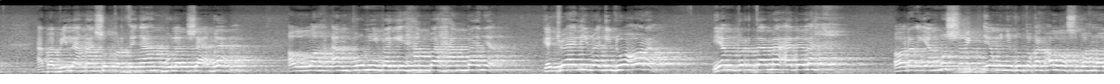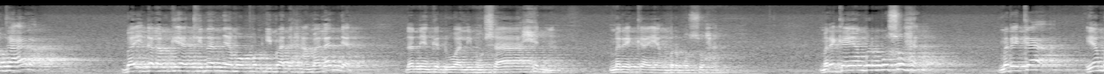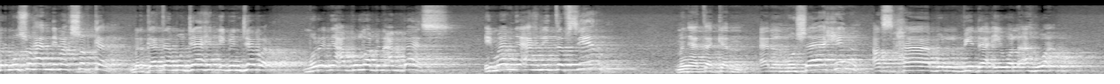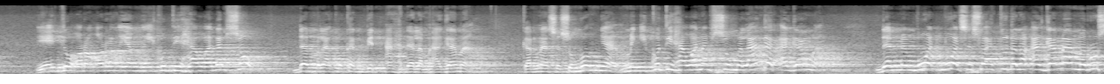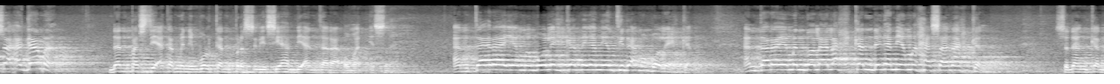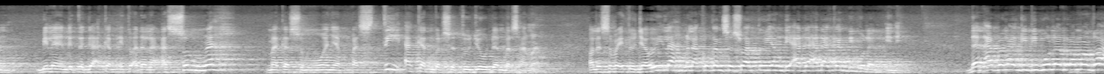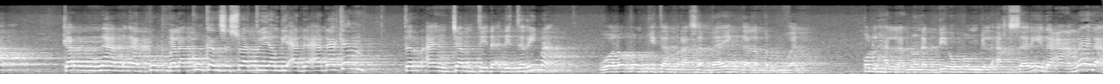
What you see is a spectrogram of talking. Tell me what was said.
apabila masuk pertengahan bulan Syaban Allah ampuni bagi hamba-hambanya kecuali bagi dua orang. Yang pertama adalah orang yang musyrik yang menyekutukan Allah Subhanahu wa taala baik dalam keyakinannya maupun ibadah amalannya. Dan yang kedua limusyahin mereka yang bermusuhan. Mereka yang bermusuhan. Mereka yang bermusuhan dimaksudkan berkata Mujahid ibn Jabir muridnya Abdullah bin Abbas imamnya ahli tafsir mengatakan al-musyahin ashabul bid'ah wal ahwa yaitu orang-orang yang mengikuti hawa nafsu dan melakukan bid'ah dalam agama. Karena sesungguhnya mengikuti hawa nafsu melanggar agama dan membuat-buat sesuatu dalam agama merusak agama dan pasti akan menimbulkan perselisihan di antara umat Islam. Antara yang membolehkan dengan yang tidak membolehkan antara yang mendolalahkan dengan yang menghasanahkan sedangkan bila yang ditegakkan itu adalah as-sunnah maka semuanya pasti akan bersetuju dan bersama. Oleh sebab itu jauhilah melakukan sesuatu yang diada-adakan di bulan ini. Dan apalagi di bulan Ramadhan karena mengaku, melakukan sesuatu yang diada-adakan terancam tidak diterima walaupun kita merasa baik dalam berbuat قل هل ننبئكم بالأخسرين أعمالا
